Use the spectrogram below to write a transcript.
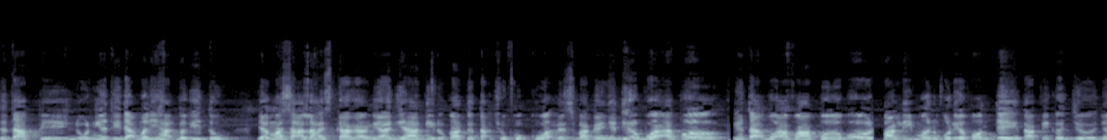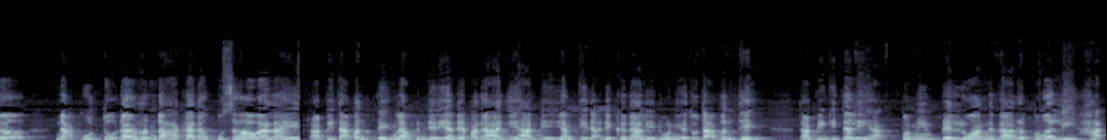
Tetapi dunia tidak melihat begitu. Yang masalah sekarang ni Haji Hadi duk kata tak cukup kuat dan sebagainya. Dia buat apa? Dia tak buat apa-apa pun. Parlimen pun dia ponting. Tapi kerjanya nak kutuk dan rendahkan usaha orang lain. Tapi tak pentinglah pendirian daripada Haji Hadi yang tidak dikenali dunia. Itu tak penting. Tapi kita lihat pemimpin luar negara melihat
